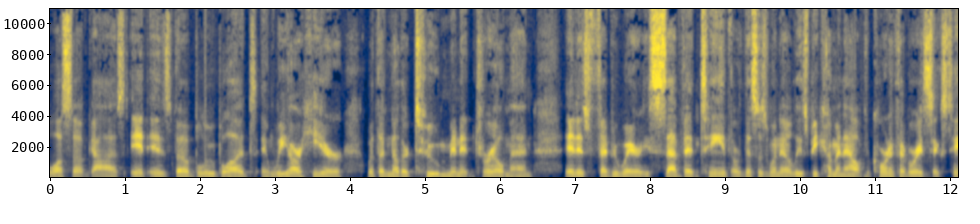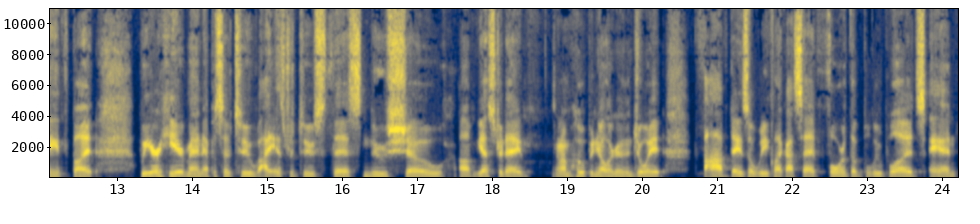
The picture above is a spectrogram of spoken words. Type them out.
What's up, guys? It is the Blue Bloods, and we are here with another two minute drill, man. It is February 17th, or this is when it'll at least be coming out, recording February 16th. But we are here, man, episode two. I introduced this new show um, yesterday, and I'm hoping y'all are going to enjoy it. Five days a week, like I said, for the Blue Bloods. And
